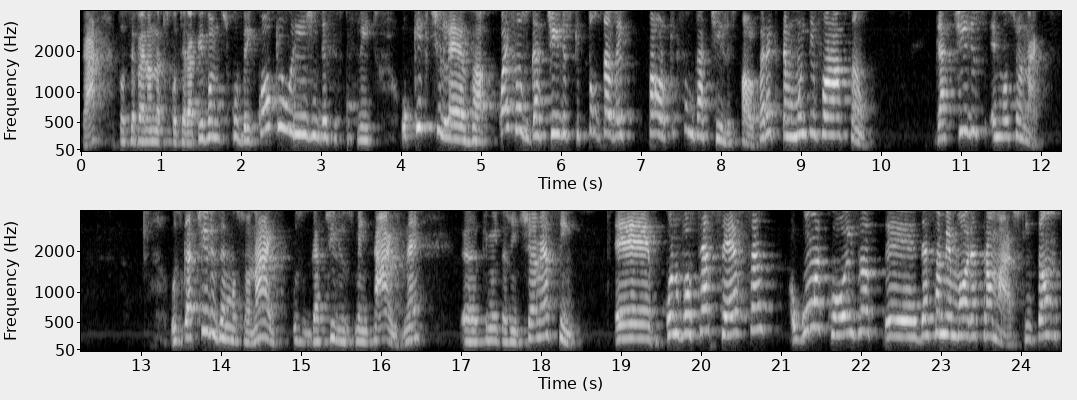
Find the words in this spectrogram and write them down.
tá? Então você vai lá na psicoterapia vamos descobrir qual que é a origem desses conflitos, o que que te leva, quais são os gatilhos que toda vez, Paulo, o que, que são gatilhos, Paulo? Peraí que tem muita informação. Gatilhos emocionais. Os gatilhos emocionais, os gatilhos mentais, né, eh, que muita gente chama, é assim, é, quando você acessa alguma coisa é, dessa memória traumática. Então,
